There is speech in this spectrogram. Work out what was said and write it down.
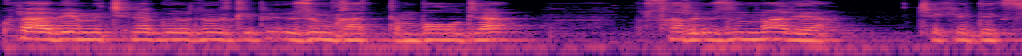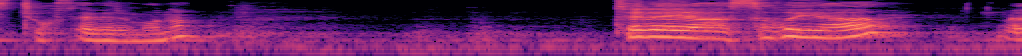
Kurabiyemin içine gördüğünüz gibi üzüm kattım bolca. Bu sarı üzüm var ya çekirdeksiz çok severim onu. Tereyağı, sıvı yağ, e,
